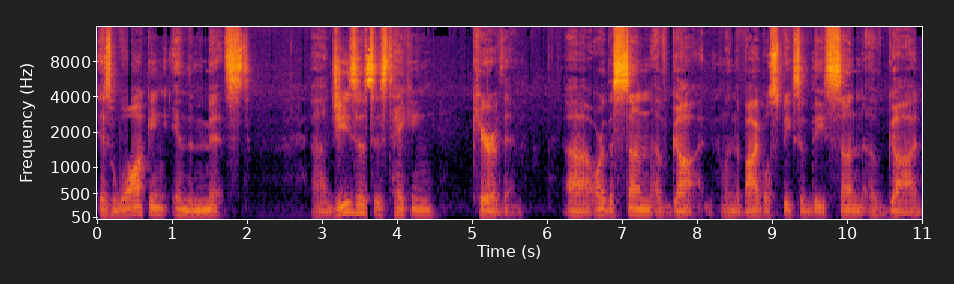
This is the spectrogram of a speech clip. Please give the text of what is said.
is walking in the midst. Uh, Jesus is taking care of them, uh, or the Son of God. When the Bible speaks of the Son of God,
